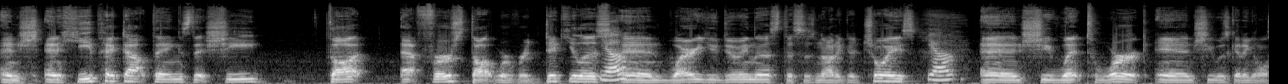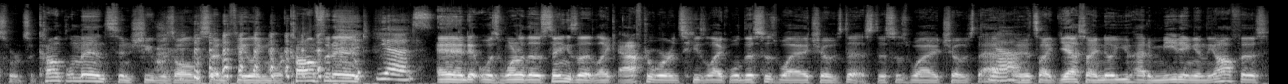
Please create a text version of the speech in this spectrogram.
And sh- and he picked out things that she thought at first thought were ridiculous Yeah. and why are you doing this this is not a good choice Yep. and she went to work and she was getting all sorts of compliments and she was all of a sudden feeling more confident Yes. and it was one of those things that like afterwards he's like well this is why i chose this this is why i chose that Yeah. and it's like yes i know you had a meeting in the office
